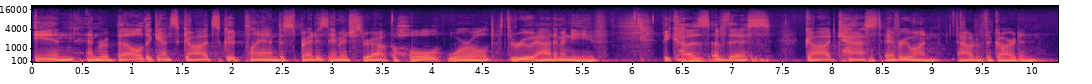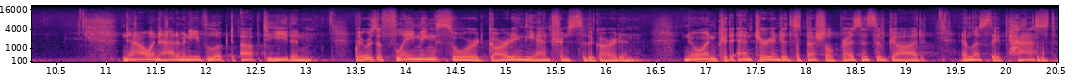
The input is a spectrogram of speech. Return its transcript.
in and rebelled against God's good plan to spread his image throughout the whole world through Adam and Eve, because of this, God cast everyone out of the garden. Now, when Adam and Eve looked up to Eden, there was a flaming sword guarding the entrance to the garden. No one could enter into the special presence of God unless they passed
